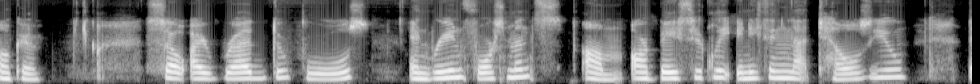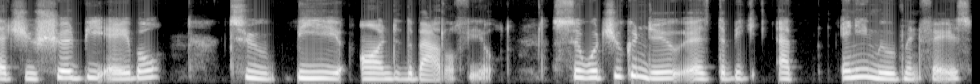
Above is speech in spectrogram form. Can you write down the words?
Okay. So I read the rules and reinforcements um are basically anything that tells you that you should be able to be on the battlefield. So what you can do is the be- at any movement phase,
